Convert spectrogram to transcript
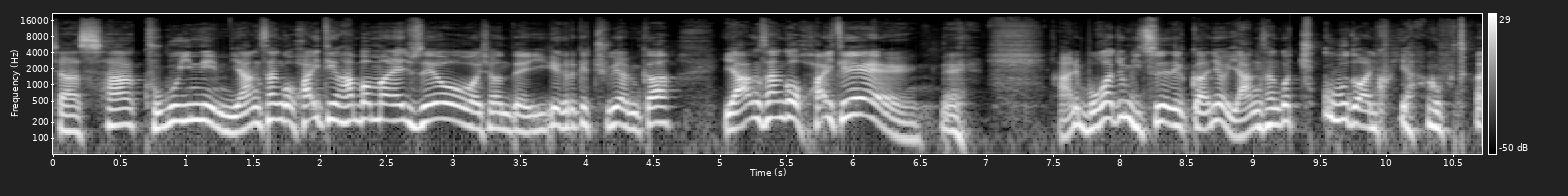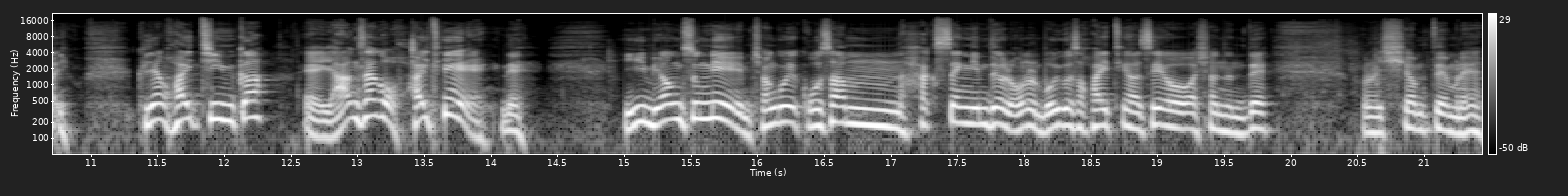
자, 4992님, 양상고 화이팅 한 번만 해주세요. 하셨는데, 이게 그렇게 중요합니까? 양상고 화이팅! 네. 아니, 뭐가 좀 있어야 될 거 아니에요? 양상고 축구부도 아니고, 야구부도 아니고. 그냥 화이팅입니까? 네, 양상고 화이팅! 네. 이명숙님, 전국의 고3 학생님들 오늘 모의고사 화이팅 하세요. 하셨는데, 오늘 시험 때문에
